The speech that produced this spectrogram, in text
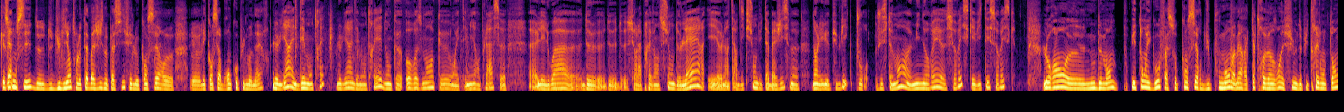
Qu'est-ce qu'on sait de, de, du lien entre le tabagisme passif et le cancer, euh, les cancers bronchopulmonaires? Le lien est démontré. Le lien est démontré. Donc euh, heureusement que ont été mis en place euh, les lois de, de, de, sur la prévention de l'air et l'interdiction du tabagisme dans les lieux publics pour justement minorer ce risque, éviter ce risque. Laurent euh, nous demande est-on égaux face au cancer du poumon? Ma mère a 80 ans et fume depuis très longtemps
